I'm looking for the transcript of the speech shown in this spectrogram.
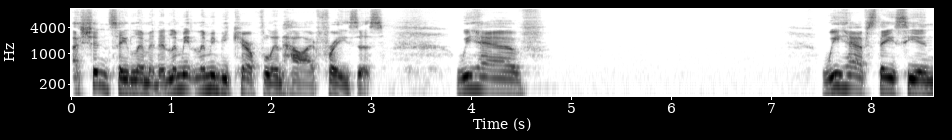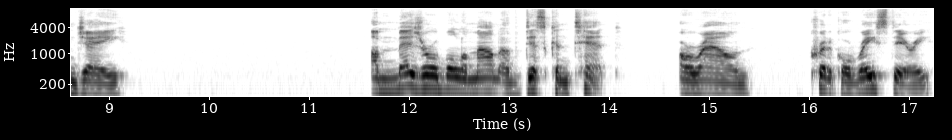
I shouldn't say limited. Let me let me be careful in how I phrase this we have we have Stacy and Jay a measurable amount of discontent around critical race theory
